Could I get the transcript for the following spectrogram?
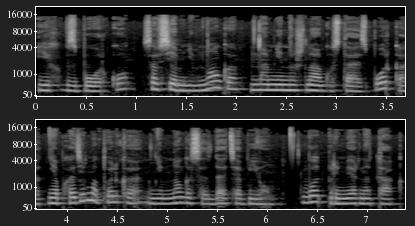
их в сборку. Совсем немного, нам не нужна густая сборка, необходимо только немного создать объем. Вот примерно так.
